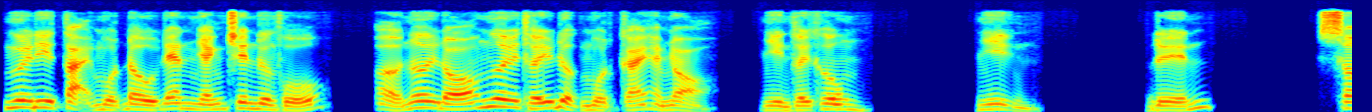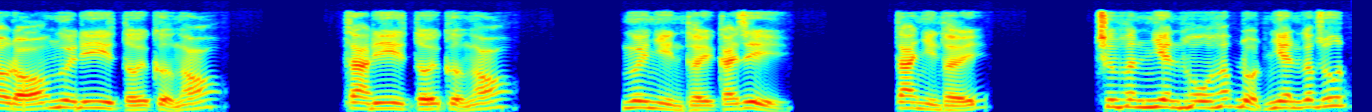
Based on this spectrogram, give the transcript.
Ngươi đi tại một đầu đen nhánh trên đường phố, ở nơi đó ngươi thấy được một cái hẻm nhỏ, nhìn thấy không? Nhìn. Đến. Sau đó ngươi đi tới cửa ngõ. Ta đi tới cửa ngõ. Ngươi nhìn thấy cái gì? Ta nhìn thấy trương hân nhiên hô hấp đột nhiên gấp rút,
